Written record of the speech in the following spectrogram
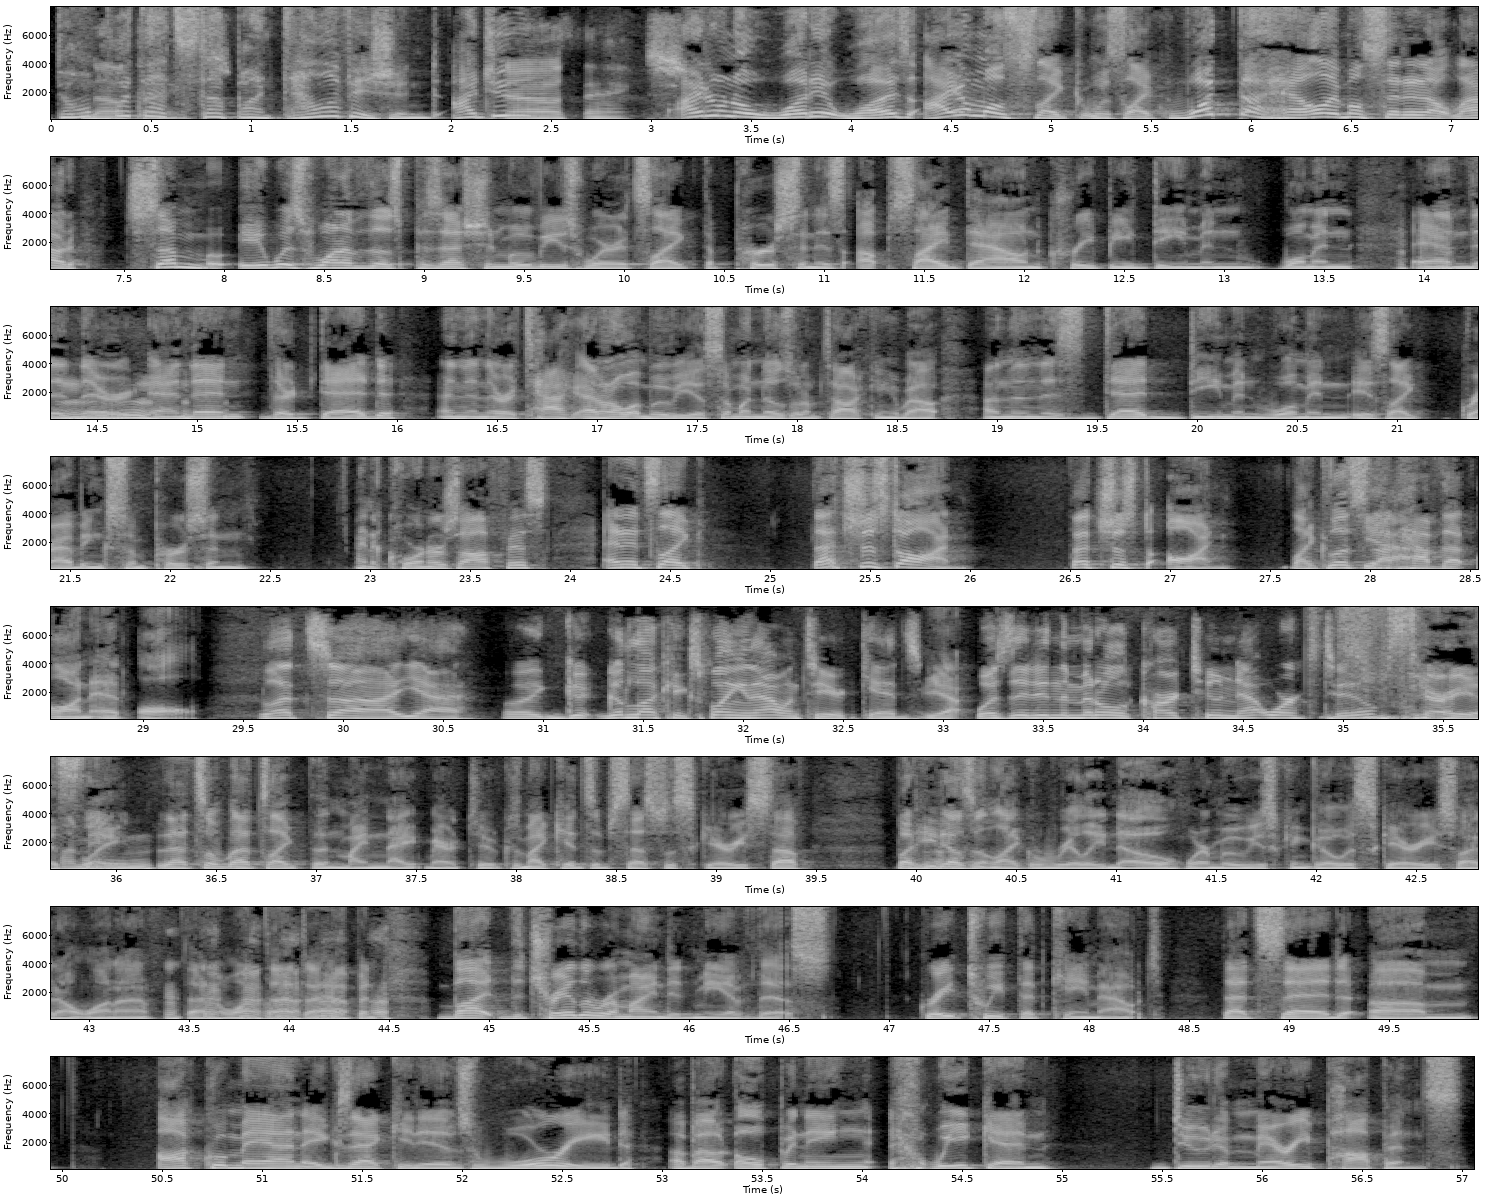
Don't No, put that stuff on television. I do. No thanks. I don't know what it was. I almost like was like, what the hell? I almost said it out loud. Some it was one of those possession movies where it's like the person is upside down, creepy demon woman, and then they're and then they're dead, and then they're attacked. I don't know what movie it is. Someone knows what I'm talking about. And then this dead demon woman is like grabbing some person in a coroner's office, and it's like that's just on. That's just on. Like let's not have that on at all. Let's uh yeah. Well, good good luck explaining that one to your kids. Yeah. Was it in the middle of Cartoon Network too? Seriously, I mean- that's that's like the, my nightmare too. Because my kid's obsessed with scary stuff, but he doesn't like really know where movies can go with scary. So I don't want to. I don't want that to happen. But the trailer reminded me of this great tweet that came out that said. Um, Aquaman executives worried about opening weekend due to Mary Poppins.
